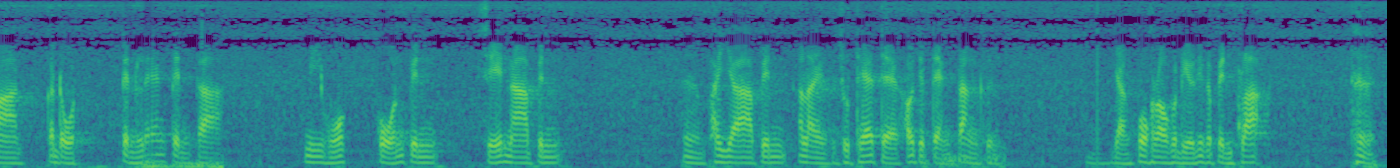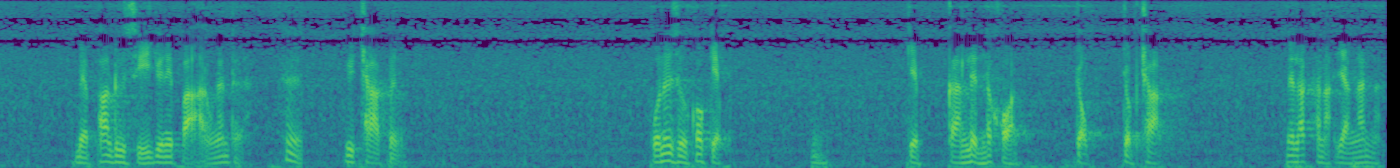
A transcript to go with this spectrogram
มากระโดดเต้นแรงเต้นกา มีหัวโขนเป็นเสนาเป็นพญาเป็นอะไรสุดแท้แต่เขาจะแต่งตั้งขึ้น อย่างพวกเราก็เดียวนี้ก็เป็นพระแบบพระฤาษีอยู่ในป่าเหมือนกันเถอะวิชากหนึ่งผลในสุดก็เก็บ เก็บการเล่นละครจบจบฉาก ในลักษณะอย่างนั้นนะ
